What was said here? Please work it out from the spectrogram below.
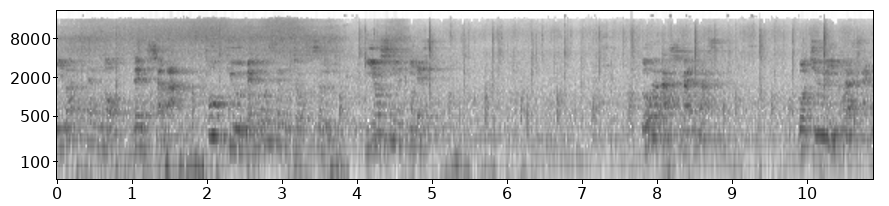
2番線の電車は東急目黒線直通日吉行きです。ドアが閉まります。ご注意ください。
